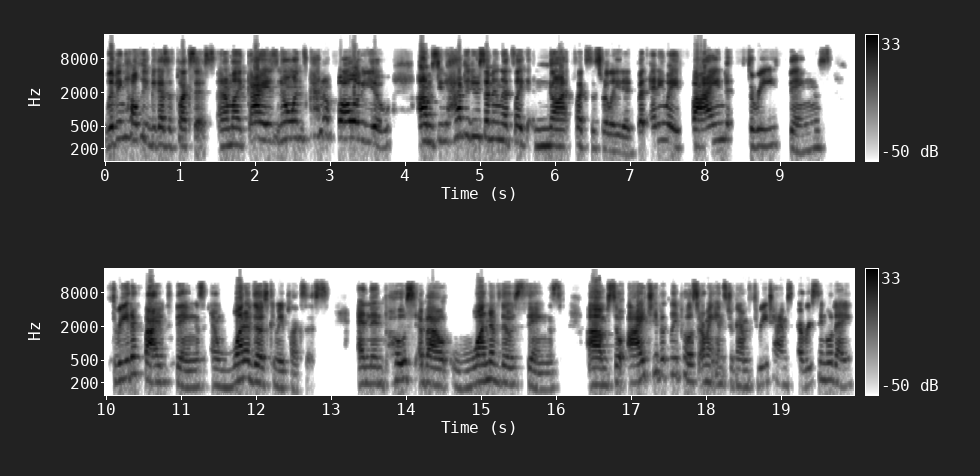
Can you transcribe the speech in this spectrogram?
living healthy because of plexus and i'm like guys no one's gonna follow you um, so you have to do something that's like not plexus related but anyway find three things, three to five things, and one of those can be plexus. And then post about one of those things. Um, so I typically post on my Instagram three times every single day.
